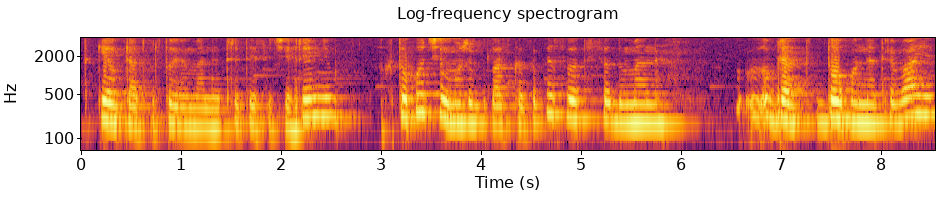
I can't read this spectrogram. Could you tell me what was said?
Такий обряд вартує в мене 3 тисячі гривень. Хто хоче, може, будь ласка, записуватися до мене. Обряд довго не триває,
